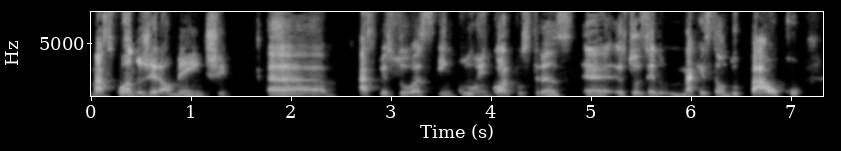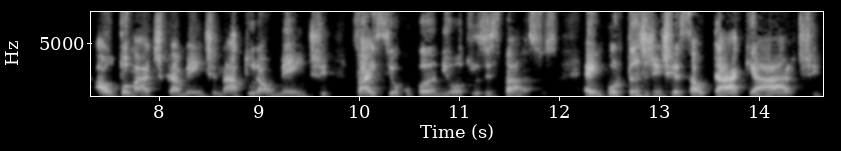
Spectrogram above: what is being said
Mas quando geralmente uh, as pessoas incluem corpos trans, é, eu estou dizendo na questão do palco, automaticamente, naturalmente, vai se ocupando em outros espaços. É importante a gente ressaltar que a arte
